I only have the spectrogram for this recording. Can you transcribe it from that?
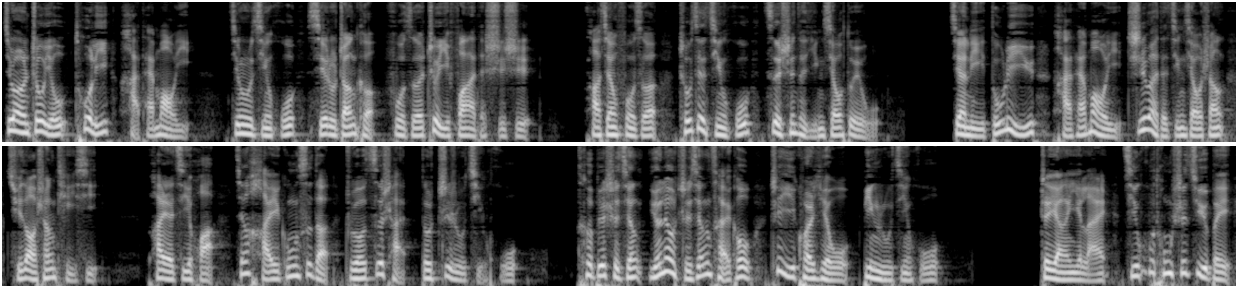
就让周游脱离海泰贸易。进入锦湖协助张克负责这一方案的实施，他将负责筹建锦湖自身的营销队伍，建立独立于海泰贸易之外的经销商、渠道商体系。他也计划将海域公司的主要资产都置入锦湖，特别是将原料纸浆采购这一块业务并入锦湖。这样一来，锦湖同时具备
